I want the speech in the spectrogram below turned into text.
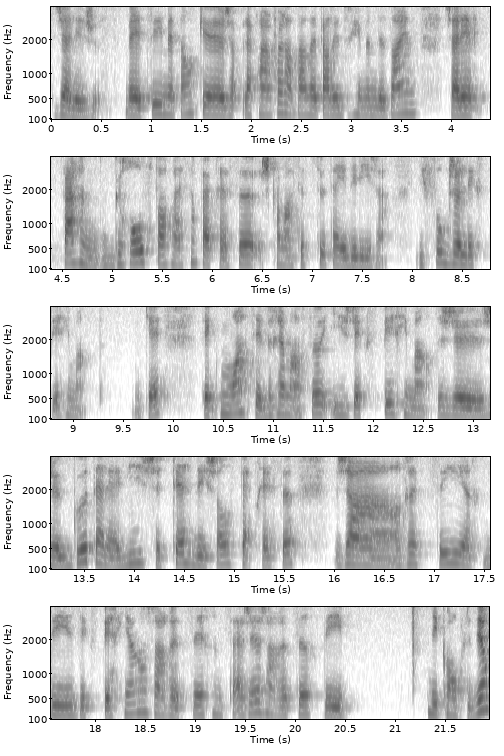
si j'allais juste. Ben, tu sais, mettons que la première fois j'entendais parler du Human Design, j'allais faire une grosse formation, puis après ça, je commençais tout de suite à aider les gens. Il faut que je l'expérimente. OK? Fait que moi, c'est vraiment ça, et j'expérimente. Je, goûte à la vie, je teste des choses, puis après ça, j'en retire des expériences, j'en retire une sagesse, j'en retire des, des conclusions,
